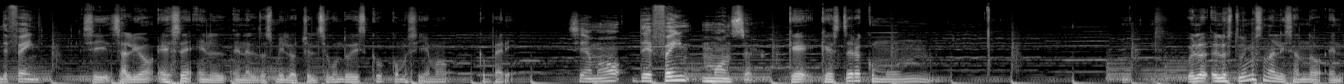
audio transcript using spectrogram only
The Fame. Sí, salió ese en el, en el 2008. El segundo disco, ¿cómo se llamó? Compadre. Se llamó The Fame Monster. Que, que este era como un... Lo, lo estuvimos analizando en,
